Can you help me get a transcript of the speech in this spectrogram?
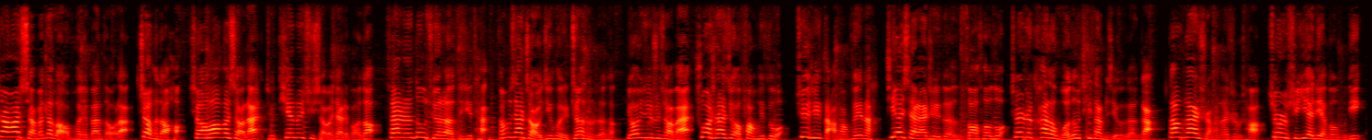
正好小白的老婆也搬走了，这可倒好。小黄和小蓝就天天去小白家里报道，三人都觉得自己惨，总想找机会折腾折腾。尤其是小白，说啥就要放飞自我，具体咋放飞呢？接下来这一顿骚操作，真是看得我都替他们几个尴尬。刚开始还算正常，就是去夜店蹦蹦迪。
